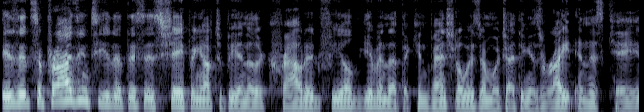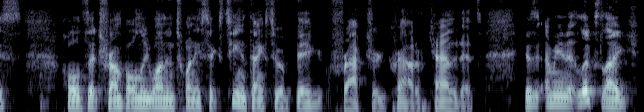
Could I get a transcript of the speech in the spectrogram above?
is it surprising to you that this is shaping up to be another crowded field, given that the conventional wisdom, which I think is right in this case, holds that Trump only won in 2016 thanks to a big fractured crowd of candidates? Because, I mean, it looks like,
